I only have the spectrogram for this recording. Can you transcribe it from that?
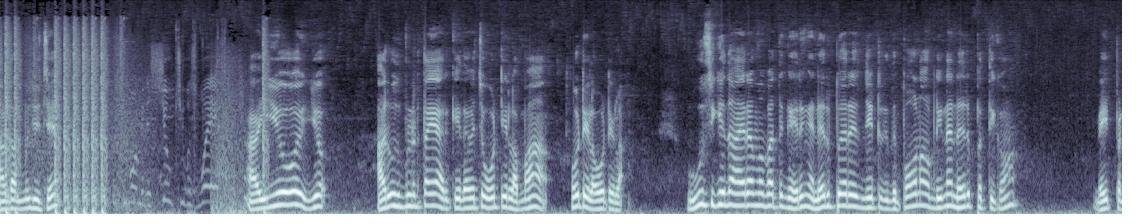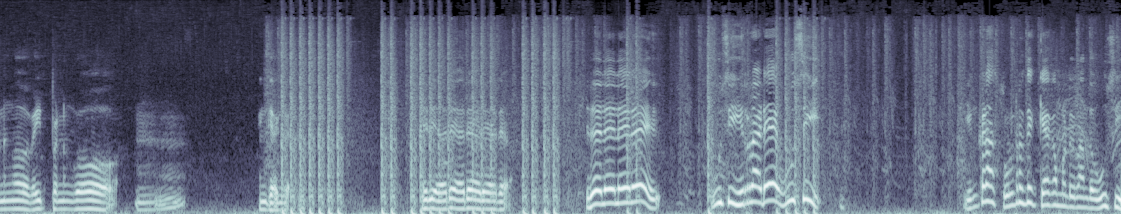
அதான் முடிஞ்சிச்சு. ஐயோ ஐயோ. அறுபது புல்லட் தயா இருக்குது இதை வச்சு ஓட்டிடலாமா? ஓட்டிடலாம் ஓட்டிடலாம். ஊசிக்கு எதுவும் ஆயிராம பார்த்துங்க. இருங்க நெருப்பு வேறு இருக்குது. போனோம் அப்படின்னா நெருப்பு பற்றிக்கும் வெயிட் பண்ணுங்கோ வெயிட் பண்ணுங்கோ. இங்கே இங்கே. அரு அரு அரு அரு அரு இல்லை இல்லை இல்லை இல்லை ஊசி இறாடே ஊசி. எங்கடா சொல்கிறதே கேட்க மாட்டேங்கிறான் அந்த ஊசி.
